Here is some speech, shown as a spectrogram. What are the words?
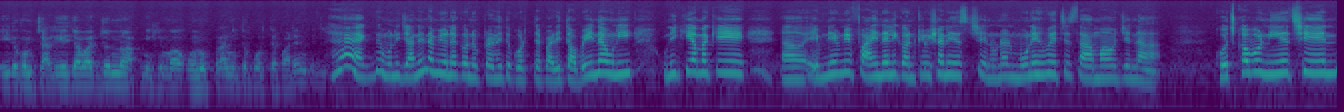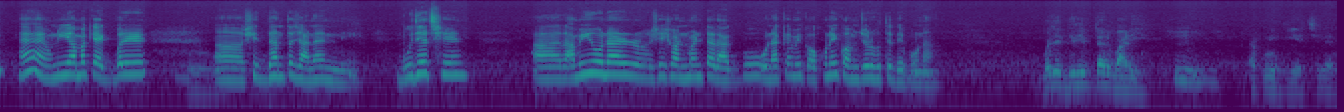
এইরকম চালিয়ে যাওয়ার জন্য আপনি কিংবা অনুপ্রাণিত করতে পারেন? হ্যাঁ একদম। উনি জানেন আমি ওনাকে অনুপ্রাণিত করতে পারি। তবেই না উনি উনি কি আমাকে এমনি এমনি ফাইনালি কনক্লুশনে এসছেন? ওনার মনে হয়েছে সামাও যে না খোঁজখবর নিয়েছেন। হ্যাঁ উনি আমাকে একবারে সিদ্ধান্ত জানাননি। বুঝেছেন। আর আমিও ওনার সেই সম্মানটা রাখব। ওনাকে আমি কখনোই কমজোর হতে দেব না। বলছি দিলীপদার বাড়ি। হুম। আপনি গিয়েছিলেন?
